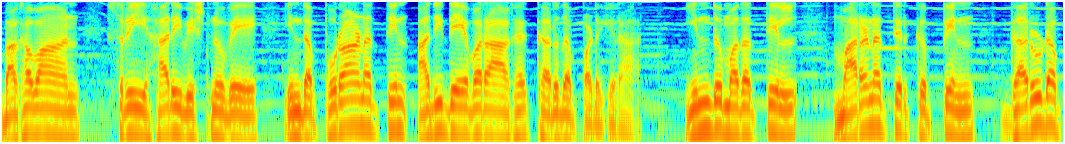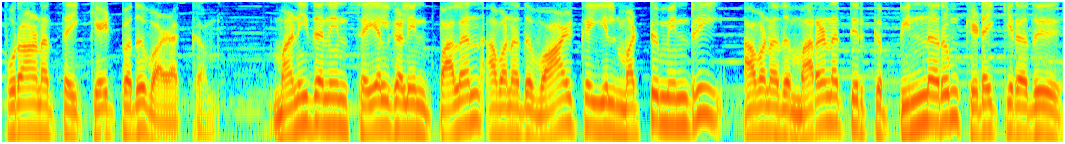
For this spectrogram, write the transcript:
பகவான் ஸ்ரீ ஹரி விஷ்ணுவே இந்த புராணத்தின் அதிதேவராக கருதப்படுகிறார். இந்து மதத்தில் மரணத்திற்கு பின் கருட புராணத்தை கேட்பது வழக்கம். மனிதனின் செயல்களின் பலன் அவனது வாழ்க்கையில் மட்டுமின்றி அவனது மரணத்திற்கு பின்னரும் கிடைக்கிறது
